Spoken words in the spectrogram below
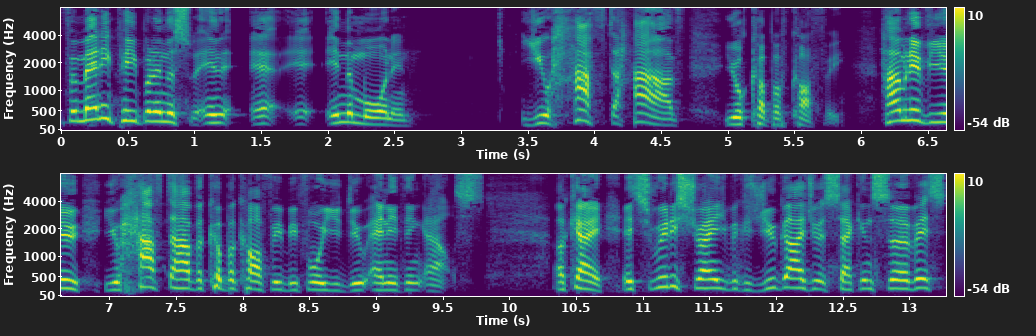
for many people in the, in, uh, in the morning, you have to have your cup of coffee. How many of you, you have to have a cup of coffee before you do anything else? Okay, it's really strange because you guys are at second service.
